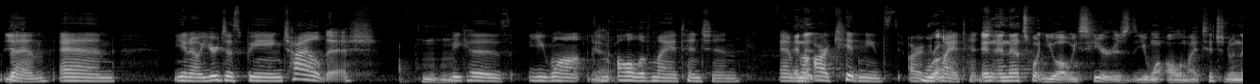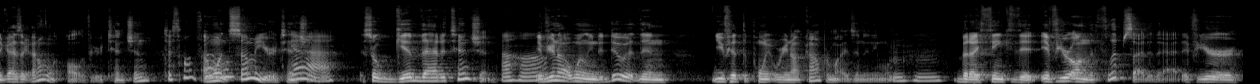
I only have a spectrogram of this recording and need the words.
Yeah. then." And you know, you're just being childish because you want Mm-hmm. Yeah. all of my attention. And, And but it- our kid needs our my attention. And, and that's what you always hear is that you want all of my attention. When the guy's like, I don't want all of your attention. just want I want some of your attention. Yeah. So give that attention. Uh-huh. If you're not willing to do it, then you've hit the point where you're not compromising anymore. Mm-hmm. But I think that if you're on the flip side of that, if you're,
